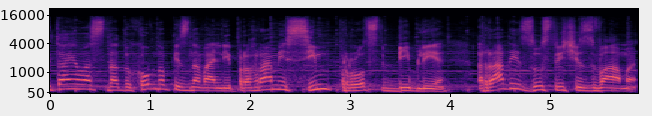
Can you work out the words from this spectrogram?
Вітаю вас на духовно-пізнавальній програмі Сім прост Біблії. Радий зустрічі з вами.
